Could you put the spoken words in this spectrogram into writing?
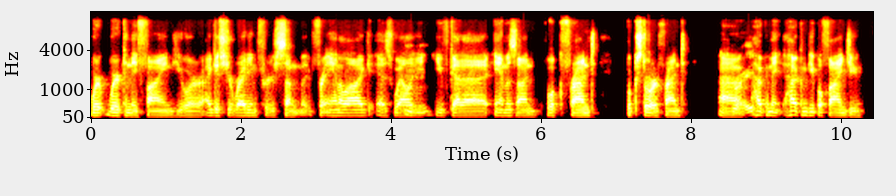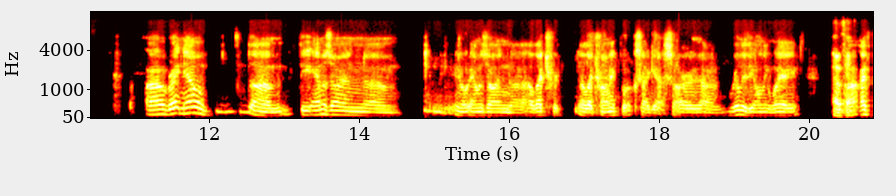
where where can they find your i guess you're writing for some for analog as well mm-hmm. you, have got a amazon book front bookstore front uh, right. how can they how can people find you uh, right now um, the amazon um, you know amazon uh, electric electronic books i guess are uh, really the only way okay uh, I've,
